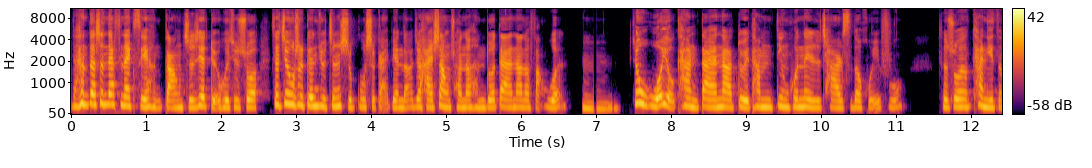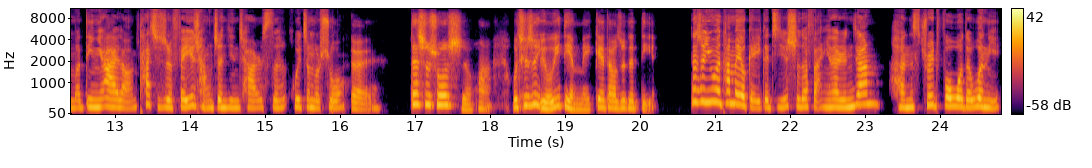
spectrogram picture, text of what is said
但但是 Netflix 也很刚，直接怼回去说这就是根据真实故事改编的，就还上传了很多戴安娜的访问。嗯，就我有看戴安娜对他们订婚那日查尔斯的回复，他说看你怎么定义爱了。他其实非常震惊查尔斯会这么说。对，但是说实话，我其实有一点没 get 到这个点。但是因为他没有给一个及时的反应了，人家很 straightforward 的问你，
